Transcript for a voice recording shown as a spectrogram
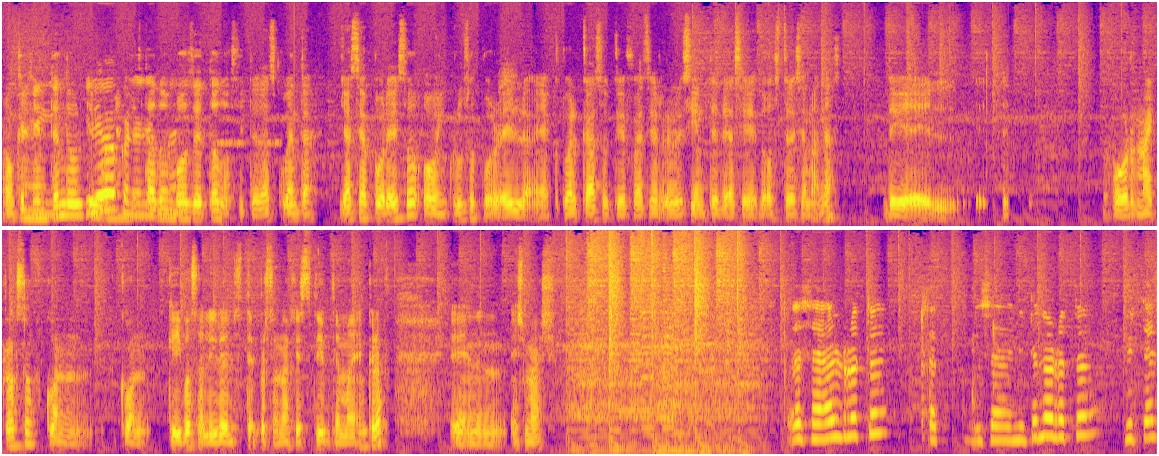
Aunque Sí, Nintendo últimamente ha el estado en voz de todos, si te das cuenta. Ya sea por eso o incluso por el eh, actual caso que fue hace reciente de hace dos, tres semanas. Del, por Microsoft con, con que iba a salir el- este personaje Steve de Minecraft en Smash. O sea, han roto, o sea, Nintendo roto Twitter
